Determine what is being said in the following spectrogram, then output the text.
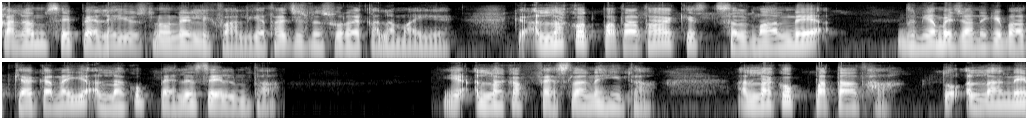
कलम से पहले ही उसने लिखवा लिया था, जिसमें सूरह कलम आई है, कि अल्लाह को पता था कि सलमान ने दुनिया में जाने के बाद क्या करना है। ये अल्लाह को पहले से इल्म था। ये अल्लाह का फ़ैसला नहीं था। अल्लाह को पता था। तो अल्लाह ने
